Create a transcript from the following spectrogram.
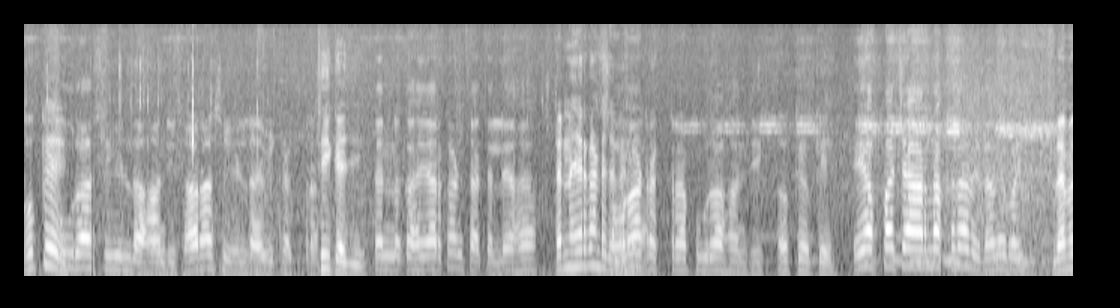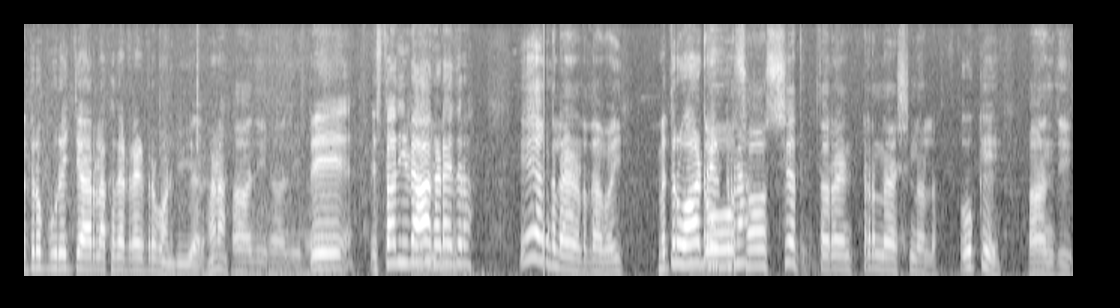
ਓਕੇ। ਪੂਰਾ ਸੀਲਡ ਆ ਹਾਂਜੀ ਸਾਰਾ ਸੀਲਡ ਆ ਇਹ ਵੀ ਟਰੈਕਟਰ। ਠੀਕ ਹੈ ਜੀ। 3000 ਘੰਟਾ ਚੱਲਿਆ ਹੋਇਆ। 3000 ਘੰਟੇ ਚੱਲੇ ਸੋਹਣਾ ਟਰੈਕਟਰ ਆ ਪੂਰਾ ਹਾਂਜੀ। Okay okay. ਇਹ ਆਪਾਂ 4 ਲੱਖ ਦਾ ਦੇ ਦਾਂਗੇ ਬਾਈ। ਲੈ ਮਿੱਤਰੋ ਪੂਰੇ 4 ਲੱਖ ਦਾ ਟਰੈਕਟਰ ਬਣ ਜੂ ਯਾਰ ਹਨਾ? ਹਾਂਜੀ ਹਾਂਜੀ। ਤੇ ਉਸਤਾਦ ਜਿਹੜਾ ਆ ਖੜਾ ਇਧਰ? ਇਹ ਇੰਗਲੈਂਡ ਦਾ ਬਾਈ। ਮਿੱਤਰੋ ਆ ਟਰੈਕਟਰ 276 ਇੰਟਰਨੈਸ਼ਨਲ। ਓਕੇ। ਹਾਂਜੀ।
